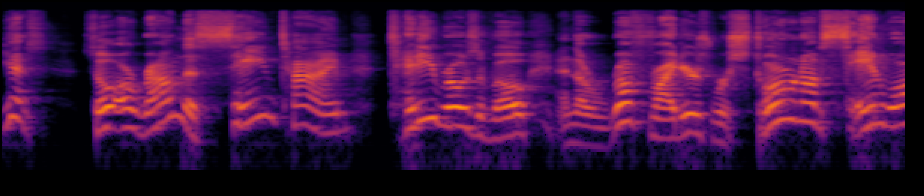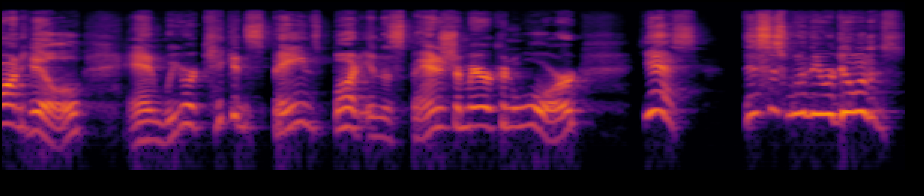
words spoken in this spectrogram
Yes, so around the same time, Teddy Roosevelt and the Rough Riders were storming off San Juan Hill, and we were kicking Spain's butt in the Spanish-American War. Yes, this is when they were doing this.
